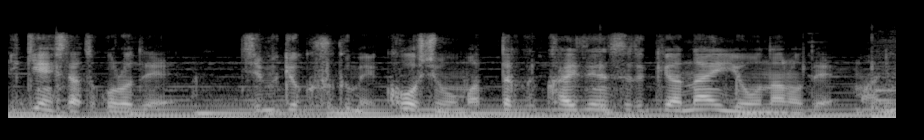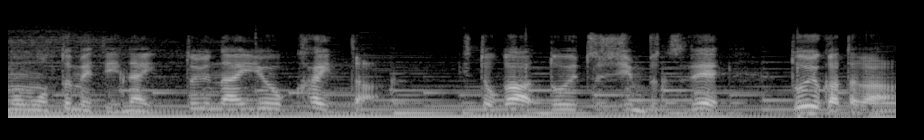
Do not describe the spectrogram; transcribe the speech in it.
意見したところで事務局含め講師も全く改善する気はないようなので何も求めていないという内容を書いた人が同一人物でどういう方が、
